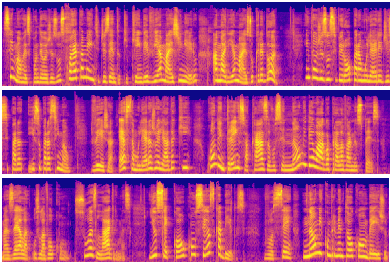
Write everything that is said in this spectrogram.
Simão respondeu a Jesus corretamente, dizendo que quem devia mais dinheiro amaria mais o credor. Então Jesus se virou para a mulher e disse para isso para Simão: Veja, esta mulher ajoelhada aqui. Quando entrei em sua casa, você não me deu água para lavar meus pés, mas ela os lavou com suas lágrimas e os secou com seus cabelos. Você não me cumprimentou com um beijo,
